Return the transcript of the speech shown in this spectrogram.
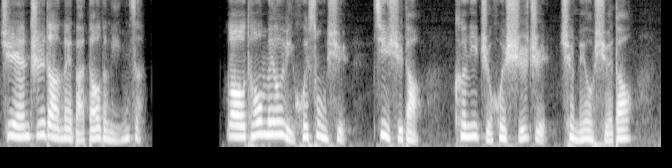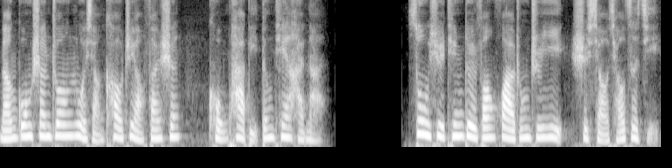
居然知道那把刀的名字？”老头没有理会宋旭，继续道：“可你只会食指，却没有学刀。”南宫山庄若想靠这样翻身，恐怕比登天还难。宋旭听对方话中之意是小瞧自己，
